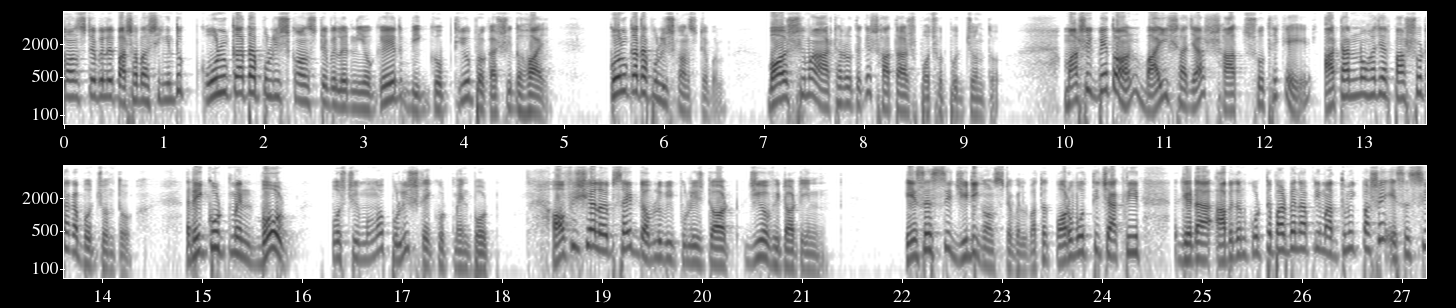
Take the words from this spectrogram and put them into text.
কনস্টেবলের পাশাপাশি কিন্তু কলকাতা পুলিশ কনস্টেবলের নিয়োগের বিজ্ঞপ্তিও প্রকাশিত হয়। কলকাতা পুলিশ কনস্টেবল, বয়সসীমা আঠারো থেকে সাতাশ বছর পর্যন্ত। মাসিক বেতন বাইশ হাজার সাতশো থেকে আটান্ন হাজার পাঁচশো টাকা পর্যন্ত। Recruitment board, Paschimbanga police recruitment board. Official website WB police dot gov dot in SSC GD constable অর্থাৎ পরবর্তী চাকরির যেটা আবেদন করতে পারবেন আপনি মাধ্যমিক পাশে এসএসসি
